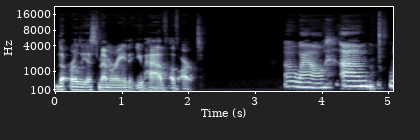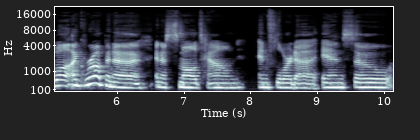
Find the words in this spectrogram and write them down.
the earliest memory that you have of art? Oh wow. Um, well, I grew up in a in a small town in Florida, and so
